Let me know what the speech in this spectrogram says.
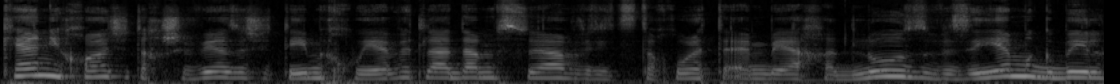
כן, יכול להיות שתחשבי על זה שתהיי מחויבת לאדם מסוים ותצטרכו לתאם ביחד לוז, וזה יהיה מגביל.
